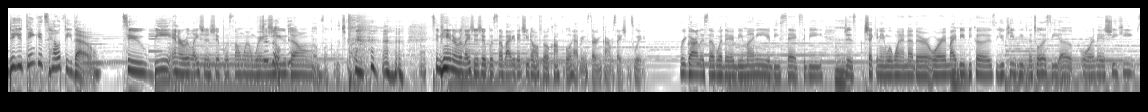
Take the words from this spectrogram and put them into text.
Do you think it's healthy though to be in a relationship with someone where you yeah, don't I'm fucking with you. to be in a relationship with somebody that you don't feel comfortable having certain conversations with? Regardless of whether it be money, it be sex, it be Mm. just checking in with one another, or it might be because you keep leaving the toilet seat up, or that she keeps,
